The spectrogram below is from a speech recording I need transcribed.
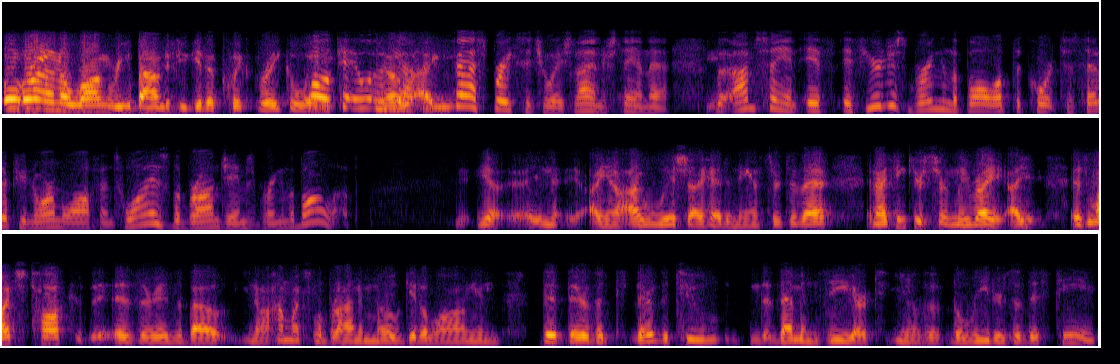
or on a long rebound if you get a quick breakaway. Well, okay, well, you know, yeah, I, fast break situation. I understand that, but I'm saying if if you're just bringing the ball up the court to set up your normal offense, why is LeBron James bringing the ball up? Yeah, and I, you know, I wish I had an answer to that, and I think you're certainly right. I, as much talk as there is about, you know, how much LeBron and Mo get along, and that they're the they're the two, them and Z are, you know, the, the leaders of this team,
